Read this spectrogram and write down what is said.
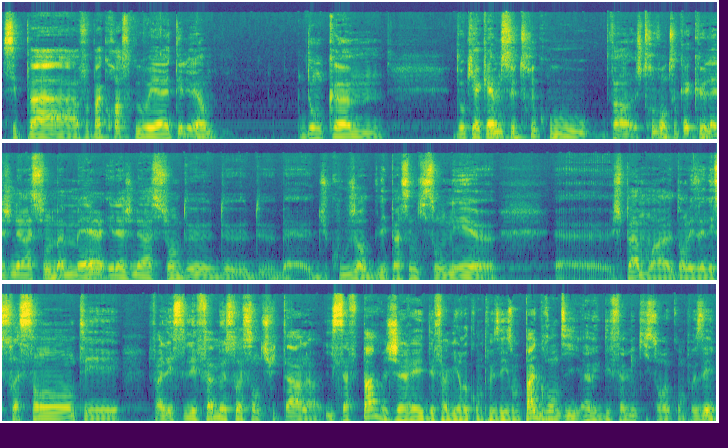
C'est pas, faut pas croire ce que vous voyez à la télé. Hein. Donc, euh, donc il y a quand même ce truc où, enfin, je trouve en tout cas que la génération de ma mère et la génération de, de, bah, du coup, genre les personnes qui sont nées, je sais pas moi, dans les années 60 et enfin les, les, fameux 68 arts là, ils savent pas gérer des familles recomposées. Ils ont pas grandi avec des familles qui sont recomposées.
